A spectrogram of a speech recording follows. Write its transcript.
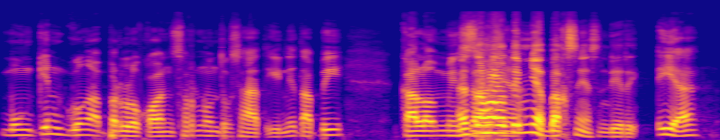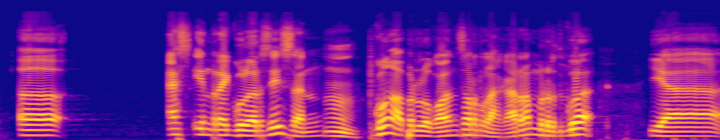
mungkin gue nggak perlu concern untuk saat ini, tapi kalau As a misalnya whole timnya Bucksnya sendiri. iya, eh, as in regular season, Hmm. gue nggak perlu concern lah karena menurut gue ya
